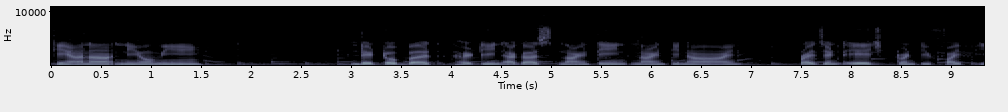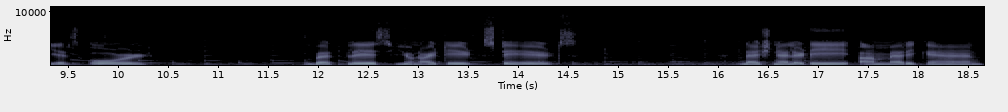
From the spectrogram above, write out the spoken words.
Kianna Naomi. Date of birth 13 August 1999. Present age 25 years old. Birthplace United States. Nationality American.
